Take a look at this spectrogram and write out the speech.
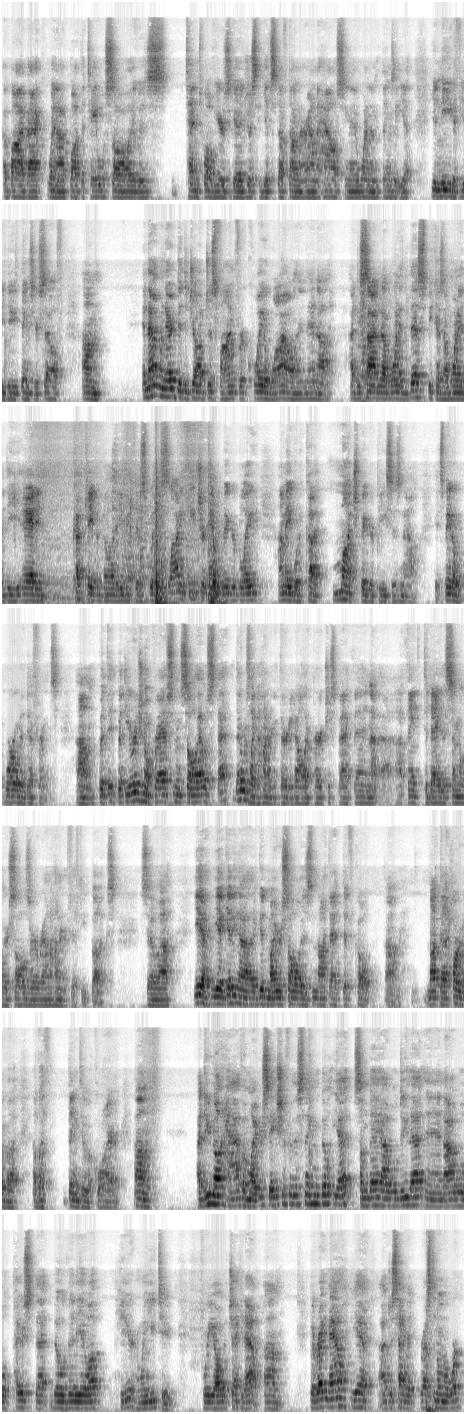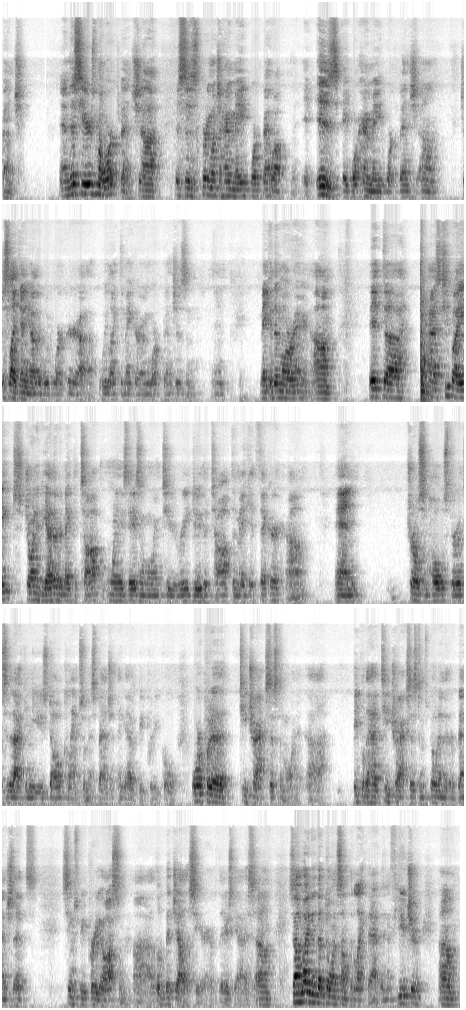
a buyback when I bought the table saw. It was 10, 12 years ago just to get stuff done around the house. You know, one of them things that you, you need if you do things yourself. Um, and that one there did the job just fine for quite a while. And then uh, I decided I wanted this because I wanted the added cut capability because with the sliding feature and the bigger blade, I'm able to cut much bigger pieces now. It's made a world of difference. Um, but the, but the original Craftsman saw that was that there was like a hundred and thirty dollar purchase back then. I, I, think today the similar saws are around 150 bucks. So uh, yeah, yeah, getting a good miter saw is not that difficult, um, not that hard of a of a thing to acquire. Um, I do not have a miter station for this thing built yet. Someday I will do that and I will post that build video up here on YouTube for y'all to check it out. Um, but right now, yeah, I just have it resting on my workbench. And this here's my workbench. Uh, this is pretty much a homemade workbench. Well, it is a homemade workbench. Um, just like any other woodworker, uh, we like to make our own workbenches and, and make them our own. Um, it uh, has two by eights jointed together to make the top. One of these days I'm going to redo the top to make it thicker um, and drill some holes through it so that I can use dog clamps on this bench. I think that would be pretty cool. Or put a T-track system on it. Uh, people that have T-track systems built into their bench, that seems to be pretty awesome. Uh, a little bit jealous here of those guys. Um, so I might end up doing something like that in the future. Um,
